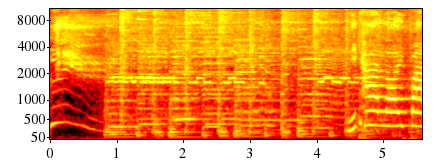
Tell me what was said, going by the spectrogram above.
อื้อนิทานลอยฟ้า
